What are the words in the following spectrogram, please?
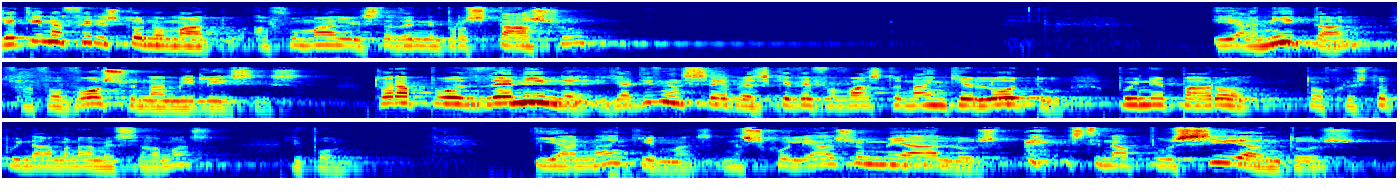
Γιατί να φέρεις το όνομά του αφού μάλιστα δεν είναι μπροστά σου; Εάν ήταν θα φοβόσουν να μιλήσεις. Τώρα που δεν είναι γιατί δεν σέβεσαι και δεν φοβάσαι τον άγγελό του που είναι παρόν τον Χριστό που είναι ανάμεσά μας; Λοιπόν η ανάγκη μας να σχολιάζουμε άλλους στην απουσία τους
